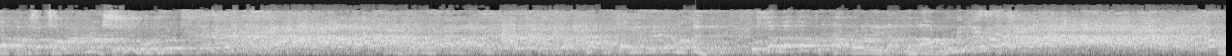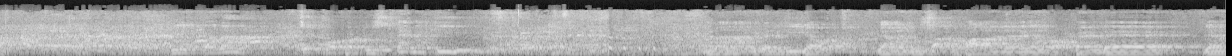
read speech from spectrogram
datang Ustaz Somad masuk boleh tadi dia eh Ustaz tak takut apa hilang? Dah lama hilang klik kanan cek properties empty. Anak-anak yang hijau. Jangan rusak kepalanya dengan rok pendek. Jangan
